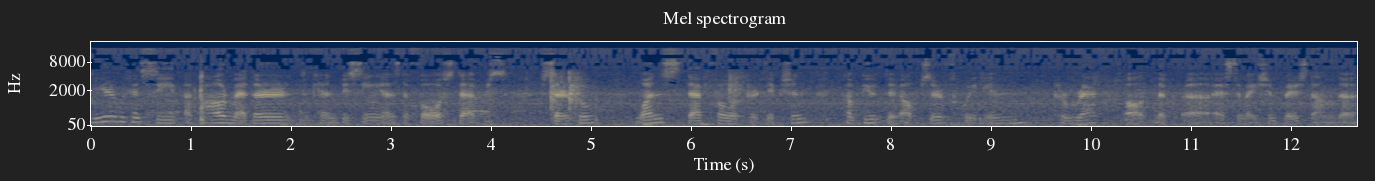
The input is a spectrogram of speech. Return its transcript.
Here we can see that our method can be seen as the four steps circle. One step forward prediction, compute the observed gradient, correct all the uh, estimation based on the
